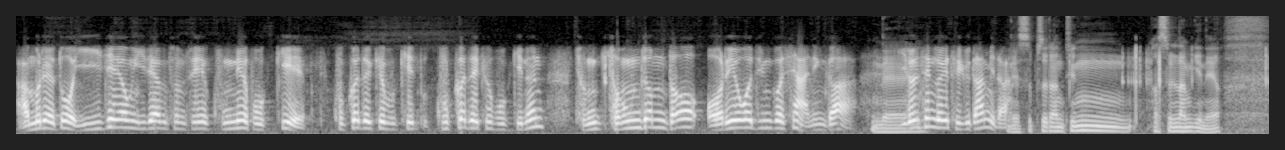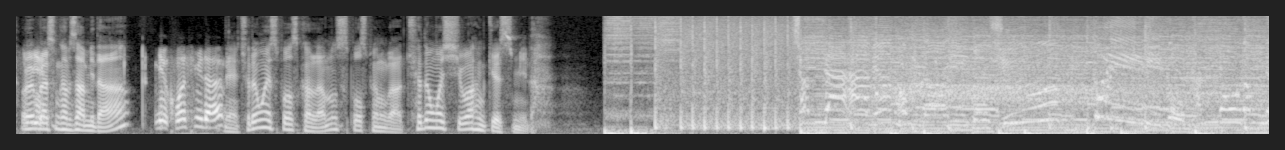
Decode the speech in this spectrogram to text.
아무래도 이재영 이대양 선수의 국내 복귀 국가대표 복귀 국가대표 복귀는 점, 점점 더 어려워진 것이 아닌가 네. 이런 생각이 들기도 합니다. 네, 씁쓸한 뒷맛을 남기네요. 오늘 예. 말씀 감사합니다. 네, 고맙습니다. 네, 최동호의 스포츠 칼럼 스포츠 평론가 최동호 씨와 함께했습니다. 쳤다 하면 홈런이고 슛 골이고 각본 없는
